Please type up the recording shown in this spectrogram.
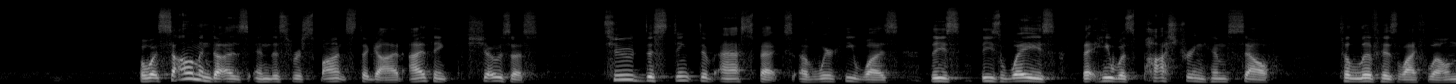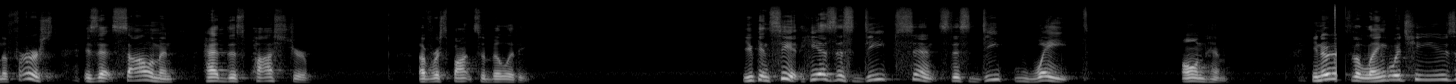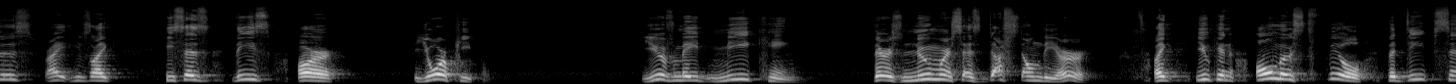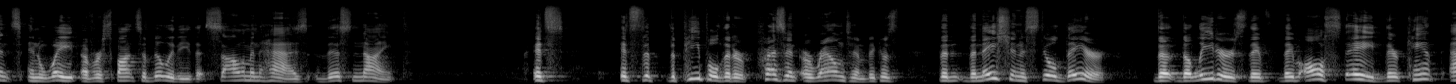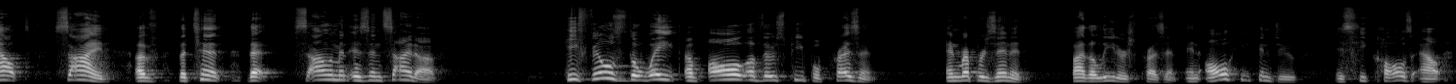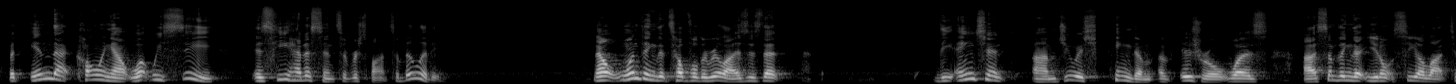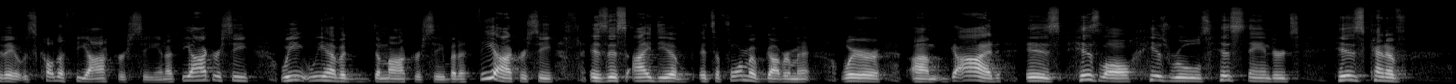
But what Solomon does in this response to God, I think, shows us two distinctive aspects of where he was, these, these ways that he was posturing himself to live his life well. And the first is that Solomon had this posture of responsibility. You can see it. He has this deep sense, this deep weight on him. You notice the language he uses, right? He's like, he says, These are your people. You have made me king. They're as numerous as dust on the earth. Like you can almost feel the deep sense and weight of responsibility that Solomon has this night. It's, it's the, the people that are present around him because the, the nation is still there the, the leaders, they've, they've all stayed. They're camped outside of the tent that Solomon is inside of. He feels the weight of all of those people present and represented. by the leaders present. And all he can do is he calls out. But in that calling out, what we see is he had a sense of responsibility. Now, one thing that's helpful to realize is that the ancient um, Jewish kingdom of Israel was uh, something that you don't see a lot today. It was called a theocracy. And a theocracy, we, we have a democracy, but a theocracy is this idea of it's a form of government where um, God is his law, his rules, his standards, his kind of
